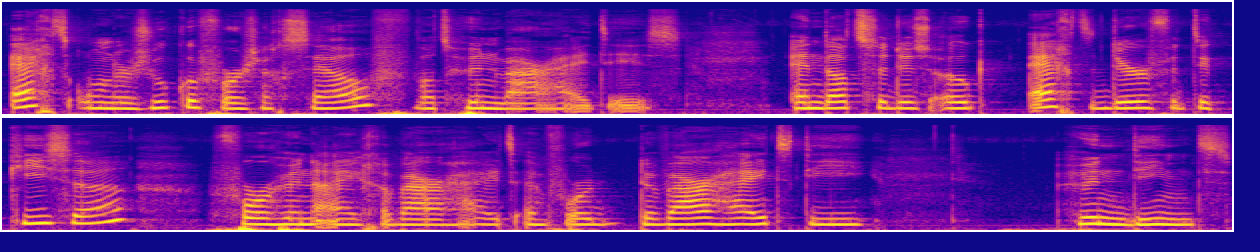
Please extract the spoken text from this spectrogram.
echt onderzoeken voor zichzelf wat hun waarheid is. En dat ze dus ook echt durven te kiezen voor hun eigen waarheid en voor de waarheid die hun dient.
